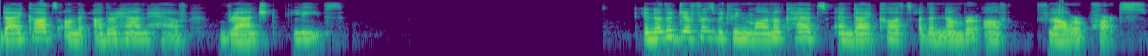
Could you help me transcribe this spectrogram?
Dicots, on the other hand, have branched leaves. Another difference between monocots and dicots are the number of flower parts.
